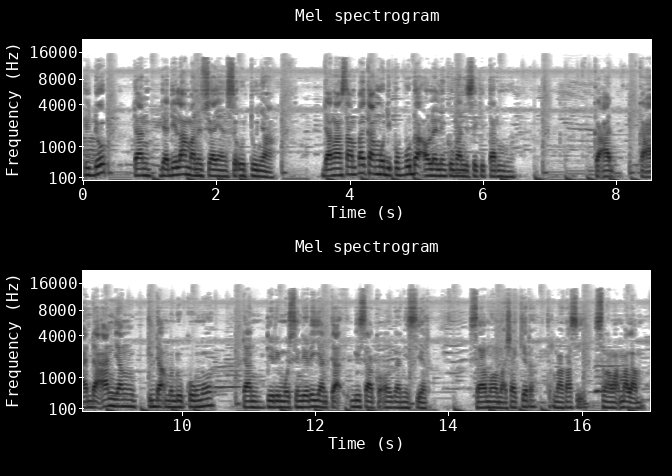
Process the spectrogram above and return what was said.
Hidup dan jadilah manusia yang seutuhnya. Jangan sampai kamu diperbudak oleh lingkungan di sekitarmu. Kead keadaan yang tidak mendukungmu dan dirimu sendiri yang tak bisa keorganisir. Saya Muhammad Syakir, terima kasih. Selamat malam.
